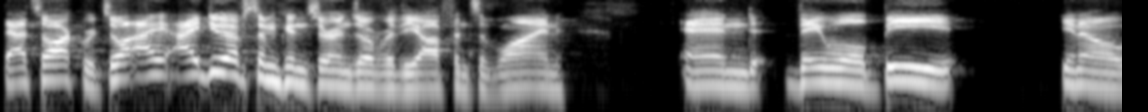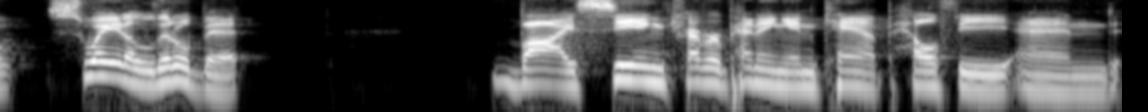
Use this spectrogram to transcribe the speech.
that's awkward. So I, I do have some concerns over the offensive line, and they will be, you know, swayed a little bit by seeing Trevor Penning in camp healthy and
